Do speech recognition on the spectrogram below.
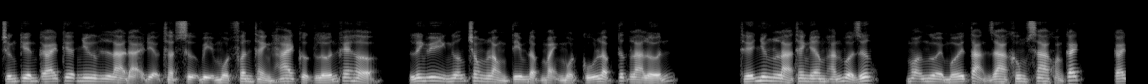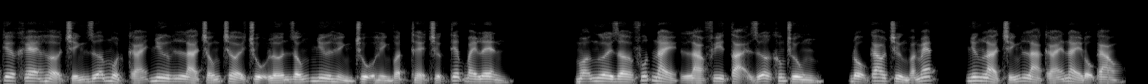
Chứng kiến cái kia như là đại địa thật sự bị một phân thành hai cực lớn khe hở, Linh uy ngưỡng trong lòng tim đập mạnh một cú lập tức la lớn. Thế nhưng là thanh âm hắn vừa dứt, mọi người mới tản ra không xa khoảng cách, cái kia khe hở chính giữa một cái như là trống trời trụ lớn giống như hình trụ hình vật thể trực tiếp bay lên. Mọi người giờ phút này là phi tại giữa không trung, độ cao chừng vạn mét, nhưng là chính là cái này độ cao,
